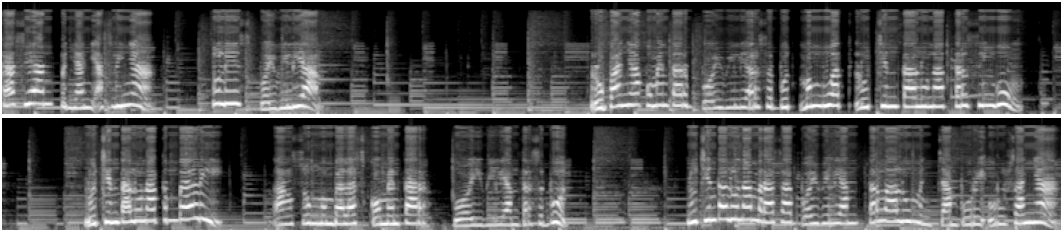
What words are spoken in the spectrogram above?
kasihan penyanyi aslinya, tulis Boy William. Rupanya komentar Boy William tersebut membuat Lucinta Luna tersinggung. Lucinta Luna kembali langsung membalas komentar Boy William tersebut. Lucinta Luna merasa Boy William terlalu mencampuri urusannya.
